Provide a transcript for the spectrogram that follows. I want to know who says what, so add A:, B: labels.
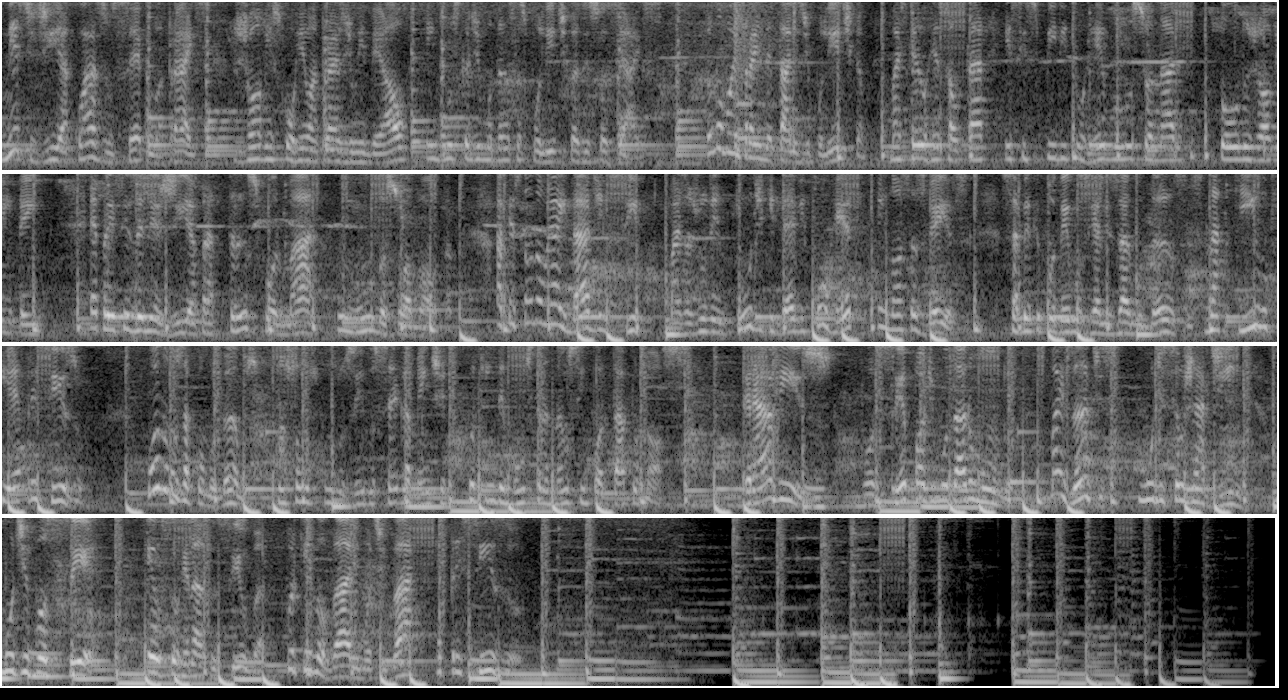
A: Neste dia, há quase um século atrás, jovens corriam atrás de um ideal em busca de mudanças políticas e sociais. Eu não vou entrar em detalhes de política, mas quero ressaltar esse espírito revolucionário que todo jovem tem. É preciso energia para transformar o mundo à sua volta. A questão não é a idade em si, mas a juventude que deve correr em nossas veias. Saber que podemos realizar mudanças naquilo que é preciso. Quando nos acomodamos, nós somos conduzidos cegamente por quem demonstra não se importar por nós. Grave isso. Você pode mudar o mundo, mas antes, mude seu jardim, mude você. Eu sou Renato Silva, porque inovar e motivar é preciso.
